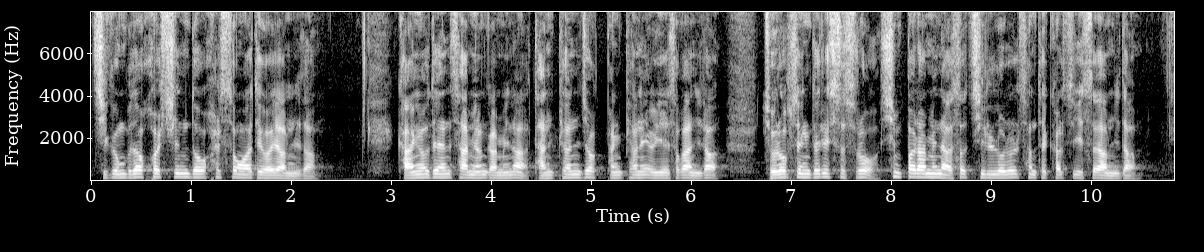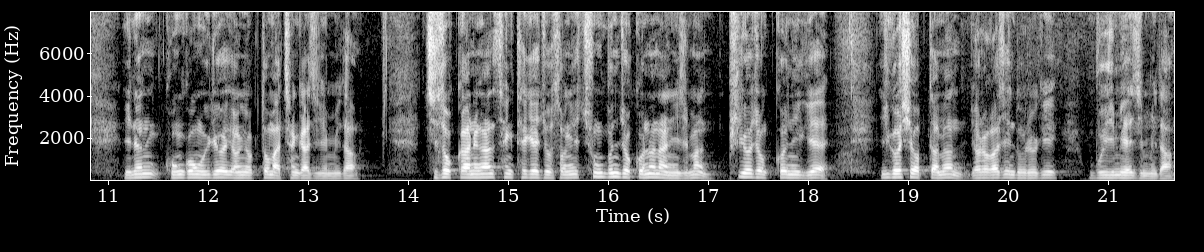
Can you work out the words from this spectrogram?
지금보다 훨씬 더 활성화되어야 합니다. 강요된 사명감이나 단편적 방편에 의해서가 아니라 졸업생들이 스스로 신바람이 나서 진로를 선택할 수 있어야 합니다. 이는 공공의료 영역도 마찬가지입니다. 지속 가능한 생태계 조성이 충분 조건은 아니지만 필요 조건이기에 이것이 없다면 여러 가지 노력이 무의미해집니다.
